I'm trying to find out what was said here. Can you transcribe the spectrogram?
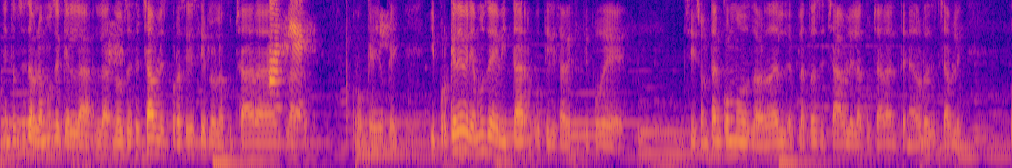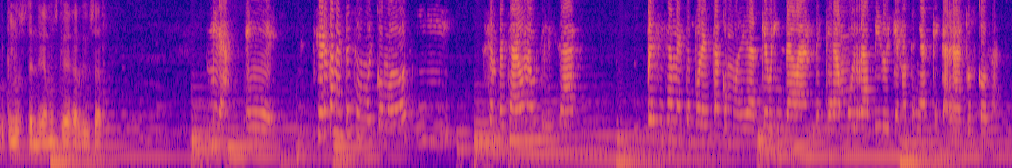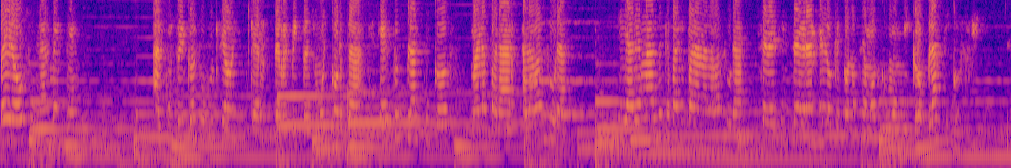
entonces hablamos de que los desechables, por así decirlo, la cuchara, el plato. Ok, ok. ¿Y por qué deberíamos de evitar utilizar este tipo de... Si son tan cómodos, la verdad, el, plato desechable, la cuchara, el tenedor desechable, ¿por qué los tendríamos que dejar de usar? Mira, eh, ciertamente son muy cómodos y se empezaron a utilizar precisamente por esta comodidad que brindaban de que era muy rápido y que no tenías que cargar tus cosas. Pero finalmente, al cumplir con su función, que te repito es muy corta, estos plásticos van a parar a la basura y además de que van y paran a la basura, se desintegran en lo que conocemos como microplásticos.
